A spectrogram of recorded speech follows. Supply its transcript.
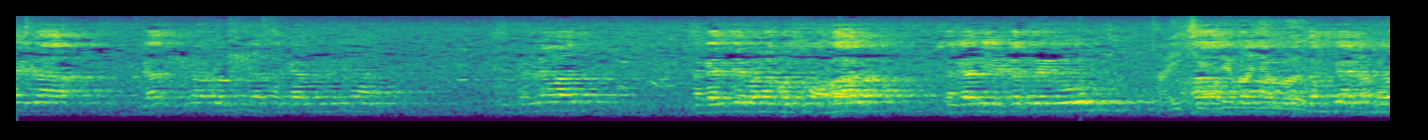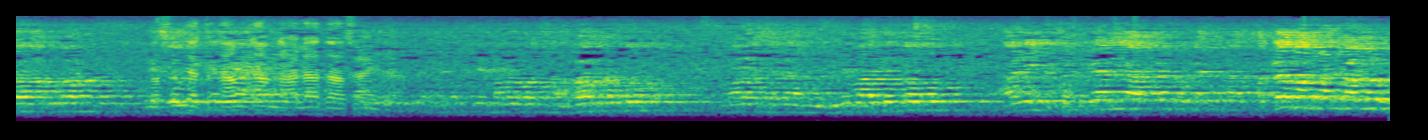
एकदा व्यासपीठावर असलेल्या सगळ्या मुलींना धन्यवाद. सगळ्यांचे मनापासून आभार. सगळ्यांनी एकत्र येऊन मनापासून आभार करतो. तुम्हाला सगळ्यांना धन्यवाद देतो. आणि सगळ्यांनी आपल्या सगळं बंधन काढून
